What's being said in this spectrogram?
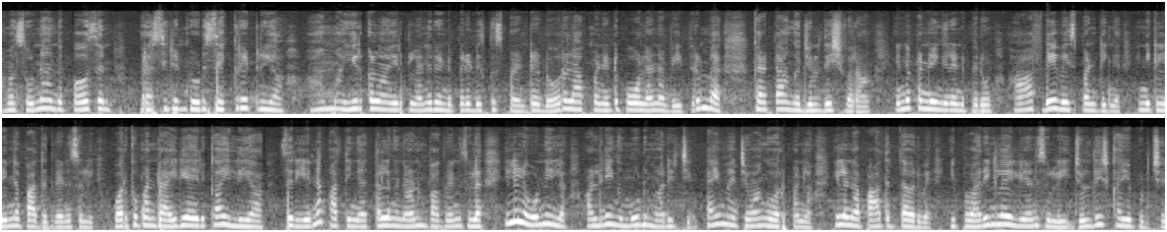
அவன் சொன்ன அந்த பர்சன் பிரசிடெண்ட்டோட செக்ரட்டரியா ஆமாம் இருக்கலாம் இருக்கலாம்னு ரெண்டு பேரும் டிஸ்கஸ் பண்ணிட்டு டோரை லாக் பண்ணிவிட்டு போகலான்னு அப்படி திரும்ப கரெக்டாக அங்கே ஜுல்தேஷ் வரான் என்ன பண்ணுறீங்க ரெண்டு பேரும்? ஹாஃப் டே வேஸ்ட் பண்ணிட்டீங்க. இன்னைக்கு லின்னை பார்த்துக்கிறேன்னு சொல்லி. ஒர்க் பண்ணுற ஐடியா இருக்கா இல்லையா? சரி என்ன பார்த்தீங்க? தள்ளுங்க நானும் பார்க்குறேன்னு சொல்ல. இல்லை இல்லை ஒன்றும் இல்லை. ஆல்ரெடி எங்கள் மூடு மாறிடுச்சு. டைம் ஆச்சு வாங்க ஒர்க் பண்ணலாம். இல்லை நான் பார்த்துட்டு தான் வருவேன். இப்போ வரீங்களா இல்லையான்னு சொல்லி ஜுல்தீஷ் கையை பிடிச்சி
